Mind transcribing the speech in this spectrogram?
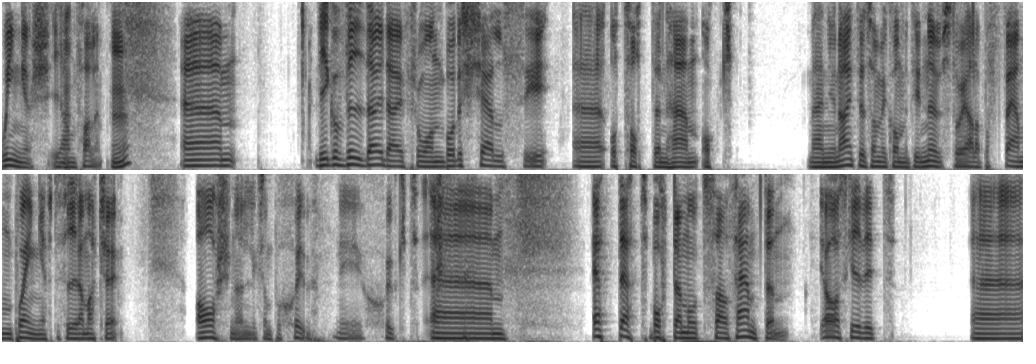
wingers i anfallen. Mm. Ehm, vi går vidare därifrån, både Chelsea eh, och Tottenham och Man United som vi kommer till nu, står ju alla på fem poäng efter fyra matcher. Arsenal liksom på sju, det är sjukt. Ehm, 1-1 borta mot Southampton. Jag har skrivit eh,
